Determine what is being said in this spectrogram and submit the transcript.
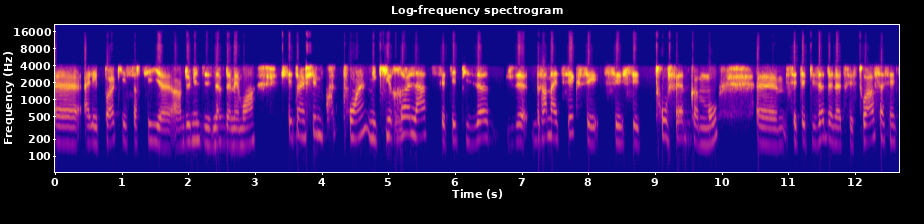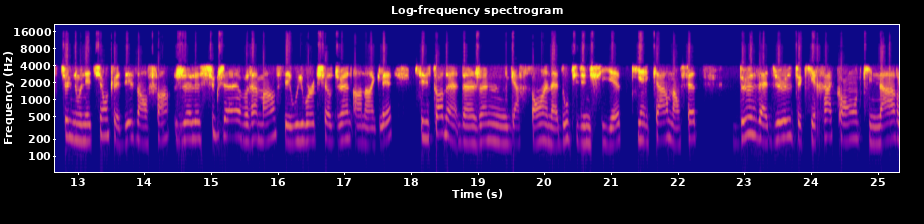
euh, à l'époque, qui est sorti euh, en 2019 de mémoire. C'est un film coup de poing, mais qui relate cet épisode je veux dire, dramatique. C'est trop faible comme mot. Euh, cet épisode de notre histoire, ça s'intitule Nous n'étions que des enfants. Je le suggère vraiment. C'est We Were Children en anglais. C'est l'histoire d'un jeune garçon, un ado, puis d'une fillette qui incarne en fait deux adultes qui racontent, qui narrent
